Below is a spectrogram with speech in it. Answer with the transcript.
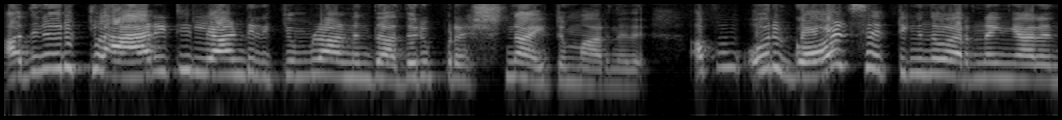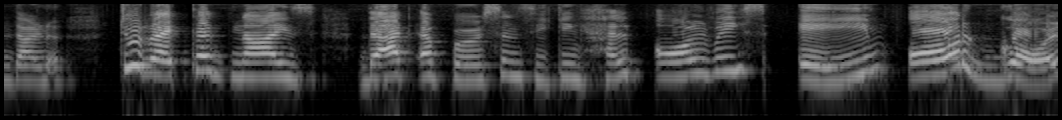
അതിനൊരു ക്ലാരിറ്റി ഇല്ലാണ്ടിരിക്കുമ്പോഴാണ് എന്ത്? അതൊരു പ്രശ്നമായിട്ട് മാറുന്നത്. അപ്പം ഒരു ഗോൾ സെറ്റിംഗ് എന്ന് പറഞ്ഞു കഴിഞ്ഞാൽ എന്താണ്? To recognise that a person seeking help always aim or goal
